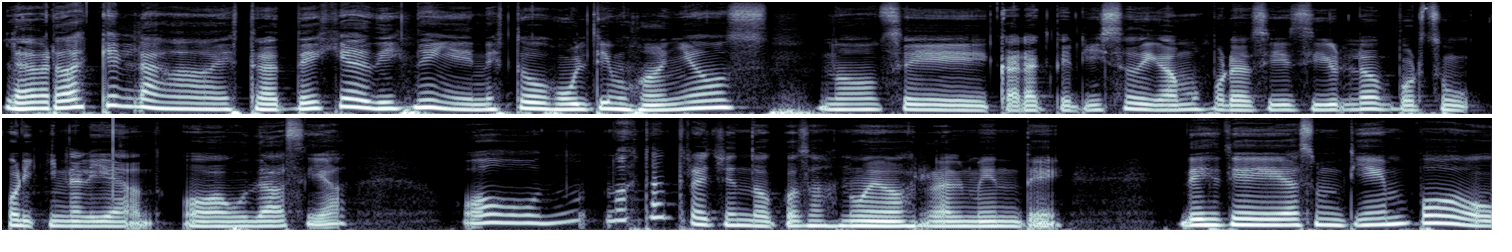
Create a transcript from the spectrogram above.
La verdad es que la estrategia de Disney en estos últimos años no se caracteriza, digamos, por así decirlo, por su originalidad o audacia, o no, están trayendo cosas nuevas realmente. Desde hace un tiempo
